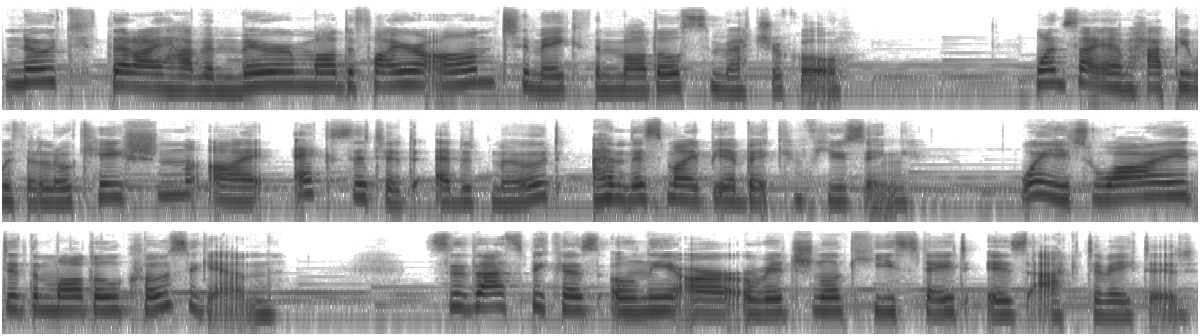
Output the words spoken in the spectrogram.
Note that I have a mirror modifier on to make the model symmetrical. Once I am happy with the location, I exited edit mode, and this might be a bit confusing. Wait, why did the model close again? So that's because only our original key state is activated.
